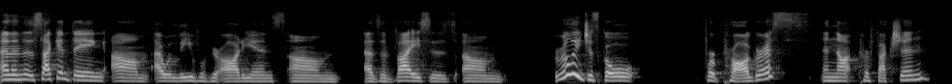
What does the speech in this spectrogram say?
And then the second thing um, i would leave with your audience um, as advice is um, really just go for progress and not perfection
